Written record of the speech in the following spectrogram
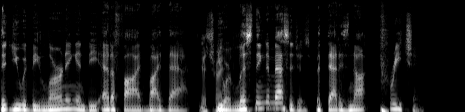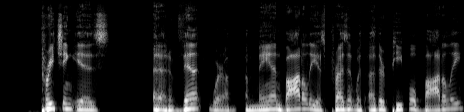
that you would be learning and be edified by that. That's right. You are listening to messages, but that is not preaching. Preaching is an event where a, a man bodily is present with other people bodily,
